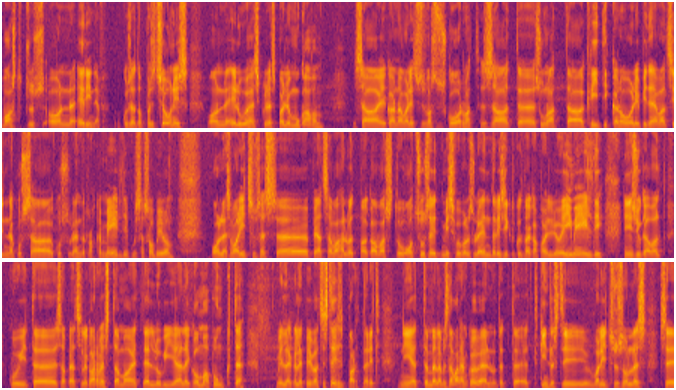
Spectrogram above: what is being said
vastutus on erinev, kui sa oled opositsioonis, on elu ühest küljest palju mugavam sa ei kanna valitsuses vastutuskoormat, sa saad äh, suunata kriitikanooli pidevalt sinna, kus sa, kus sulle endale rohkem meeldib, mis on sobivam. olles valitsuses, äh, pead sa vahel võtma ka vastu otsuseid, mis võib-olla sulle endale isiklikult väga palju ei meeldi nii sügavalt, kuid äh, sa pead sellega arvestama, et ellu viia jällegi oma punkte, millega lepivad siis teised partnerid. nii et me oleme seda varem ka öelnud, et, et kindlasti valitsuses olles see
